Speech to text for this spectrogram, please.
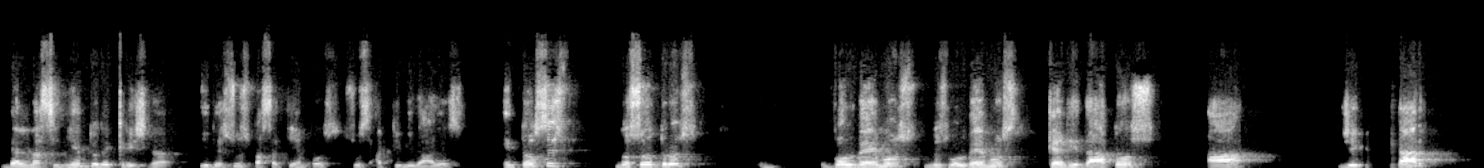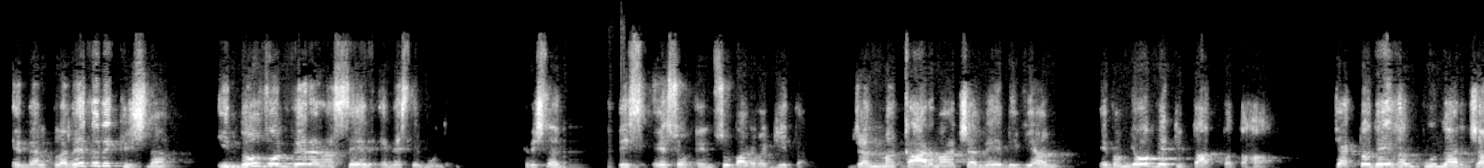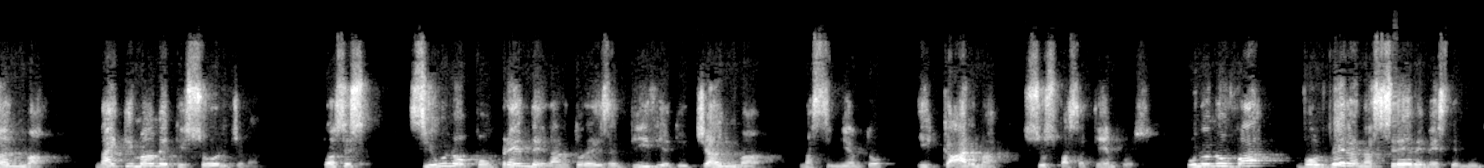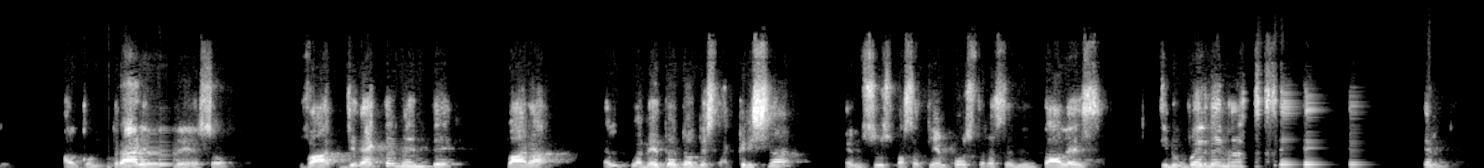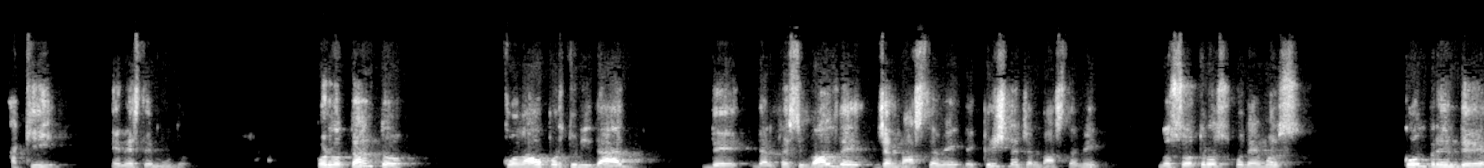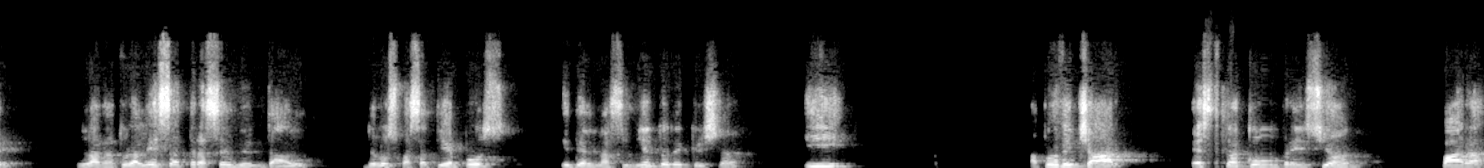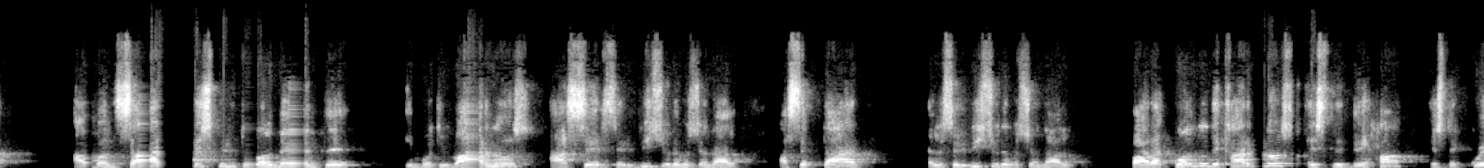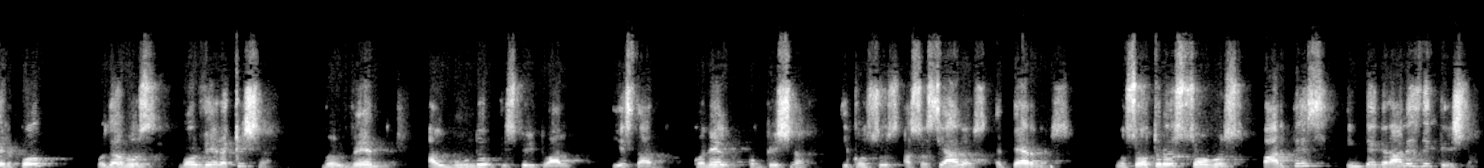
del nacimiento de Krishna y de sus pasatiempos, sus actividades, entonces nosotros volvemos, nos volvemos candidatos a llegar en el planeta de Krishna y no volver a nacer en este mundo. Krishna dice eso en su Bhagavad Gita. Janma karma chame divyam evam yo tataha. Tyakto dehan punar janma, naitimameti sorjana. Entonces, si uno comprende la naturaleza divia de janma, nacimiento, y karma, sus pasatiempos, uno no va a volver a nacer en este mundo. Al contrario de eso, va directamente para el planeta donde está Krishna en sus pasatiempos trascendentales y no vuelve a nacer aquí en este mundo. Por lo tanto, con la oportunidad de, del festival de Janmastami, de Krishna Janmastami, nosotros podemos comprender la naturaleza trascendental de los pasatiempos y del nacimiento de Krishna y aprovechar esta comprensión para avanzar espiritualmente y motivarnos a hacer servicio devocional, aceptar el servicio devocional para cuando dejarnos este deja, este cuerpo, podamos volver a Krishna, volver al mundo espiritual y estar con él, con Krishna y con sus asociados eternos. Nosotros somos partes integrales de Krishna.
